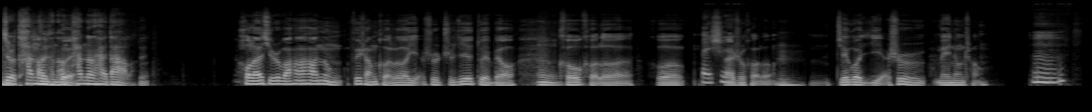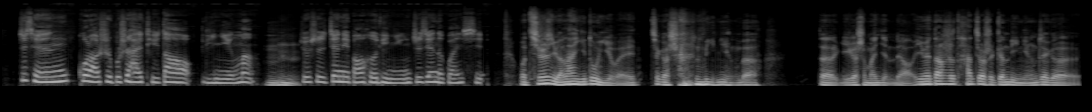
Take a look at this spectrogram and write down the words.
就是摊子可能摊的太大了。对后来其实娃哈哈弄非常可乐也是直接对标嗯，可口可乐和百事百事可乐，嗯，嗯，结果也是没弄成。嗯，之前郭老师不是还提到李宁嘛，嗯，嗯，就是健力宝和李宁之间的关系。我其实原来一度以为这个是 李宁的的一个什么饮料，因为当时他就是跟李宁这个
